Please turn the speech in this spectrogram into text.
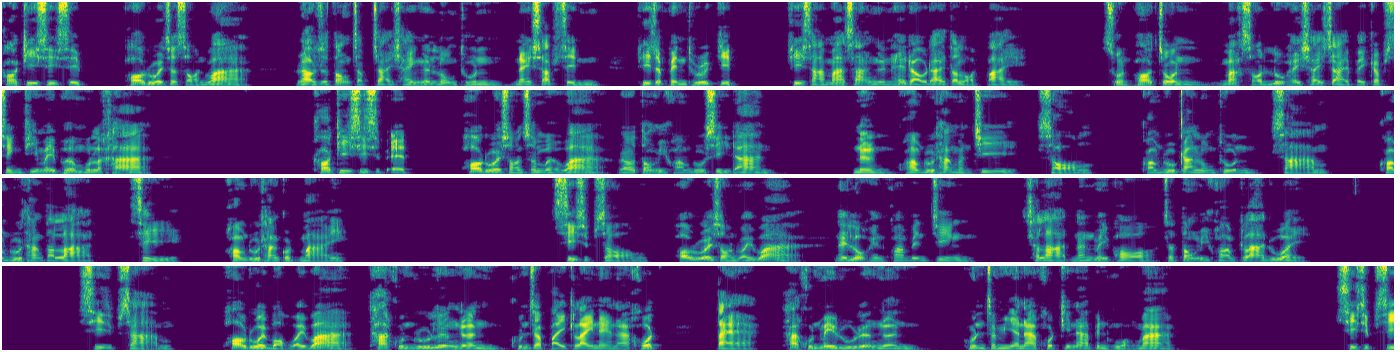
ข้อที่ 40 พ่อรวยจะสอนว่า เราจะต้องจับจ่ายใช้เงินลงทุนในทรัพย์สินที่จะเป็นธุรกิจ ที่สามารถสร้างเงินให้เราได้ตลอดไป ส่วนพ่อจนมักสอนลูกให้ใช้จ่ายไปกับสิ่งที่ไม่เพิ่มมูลค่า ข้อที่ 41 พ่อรวยสอนเสมอว่าเราต้องมีความรู้สีด้าน 1. ความรู้ทางบัญชี 2. ความรู้การลงทุน 3. ความรู้ทางตลาด 4. ความรู้ทางกฎหมาย 42. พ่อรวยสอนไว้ว่า ในโลกแห่งความเป็นจริง ฉลาดนั้นไม่พอจะต้องมีความกล้าด้วย 43. พ่อรวยบอกไว้ว่า ถ้าคุณรู้เรื่องเงิน คุณจะไปไกลในอนาคต แต่ถ้าคุณไม่รู้เรื่องเงิน คุณจะมีอนาคตที่น่าเป็นห่วงมาก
